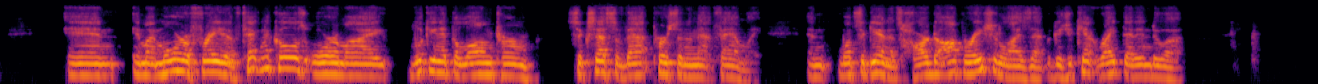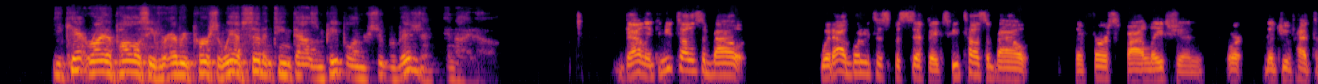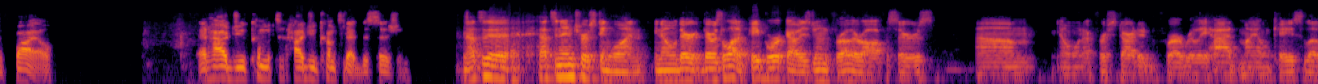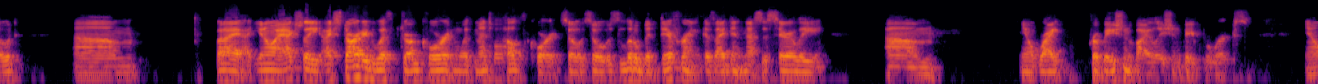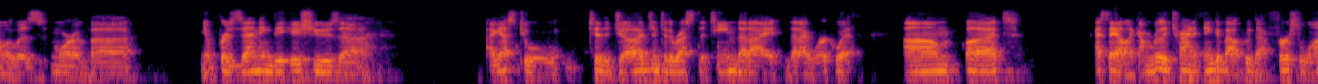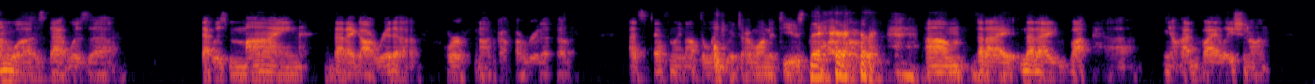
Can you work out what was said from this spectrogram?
And am I more afraid of technicals or am I looking at the long term success of that person and that family? And once again, it's hard to operationalize that because you can't write that into a you can't write a policy for every person. We have 17,000 people under supervision in Idaho. Dallin, can you tell us about, without going into specifics, can you tell us about the first violation or that you've had to file, and how did you come to how did you come to that decision? That's a that's an interesting one. You know, there there was a lot of paperwork I was doing for other officers. Um, you know, when I first started before I really had my own caseload. Um, but I, you know, I actually, I started with drug court and with mental health court. So, so it was a little bit different because I didn't necessarily, um, you know, write probation violation paperworks. You know, it was more of, uh, you know, presenting the issues, uh, I guess to, to the judge and to the rest of the team that I, that I work with. Um, but I say like I'm really trying to think about who that first one was. That was uh that was mine that I got rid of or not got rid of. That's definitely not the language I wanted to use there. um, that I that I uh, you know had violation on.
